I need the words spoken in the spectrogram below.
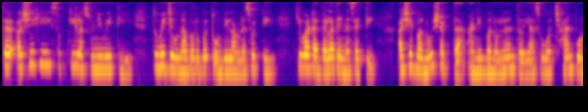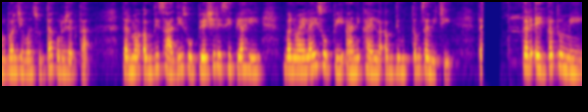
तर अशी ही सुक्की लसुणी मेथी तुम्ही जेवणाबरोबर तोंडी लावण्यासाठी किंवा डब्याला देण्यासाठी अशी बनवू शकता आणि बनवल्यानंतर यासोबत छान पोटभर जेवणसुद्धा करू शकता. तर मग अगदी साधी सोपी अशी रेसिपी आहे. बनवायलाही सोपी आणि खायला अगदी उत्तम चवीची. तर एकदा तुम्ही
